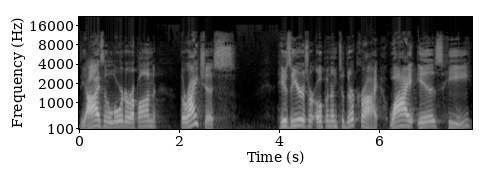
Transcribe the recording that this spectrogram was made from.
The eyes of the Lord are upon the righteous his ears are open unto their cry. Why is he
